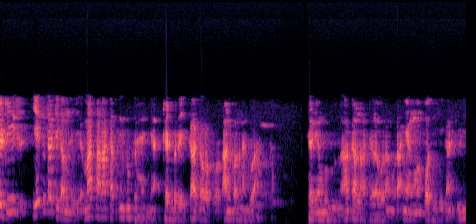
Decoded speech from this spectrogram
Jadi ya itu tadi kamu ya, masyarakat itu banyak dan mereka cara Quran kon nganggo. Dan yang membunuh akal adalah orang-orang yang memposisikan diri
